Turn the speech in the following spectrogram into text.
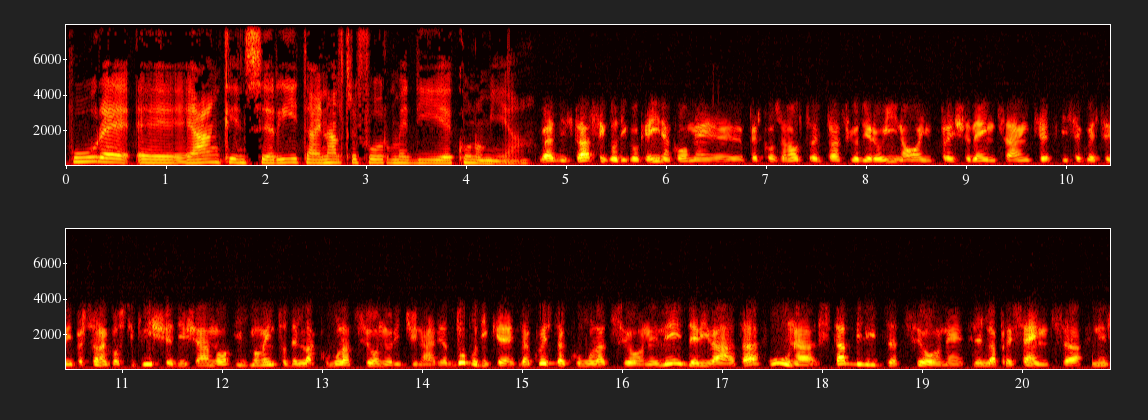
oppure è anche inserita in altre forme di economia? Guardi, il traffico di cocaina come per Cosa Nostra il traffico di eroina o in precedenza anche i sequestri di persona costituisce diciamo il momento dell'accumulazione originaria. Dopodiché da questa accumulazione ne è derivata una stabilizzazione della presenza nel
